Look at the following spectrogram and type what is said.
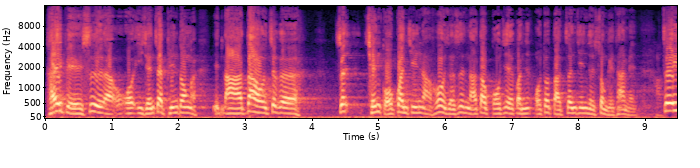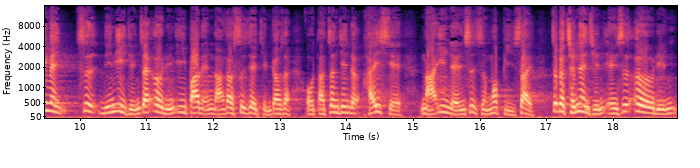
台北市啊，我以前在屏东啊，拿到这个。这全国冠军啊，或者是拿到国际的冠军，我都打真金的送给他们。这一面是林义婷在二零一八年拿到世界锦标赛，我打真金的，还写哪一年是什么比赛。这个陈念琴也是二零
